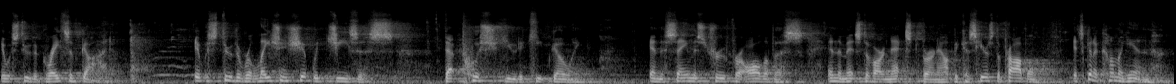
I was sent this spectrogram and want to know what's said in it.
it was through the grace of God. It was through the relationship with Jesus that pushed you to keep going. And the same is true for all of us in the midst of our next burnout, because here's the problem it's going to come again.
